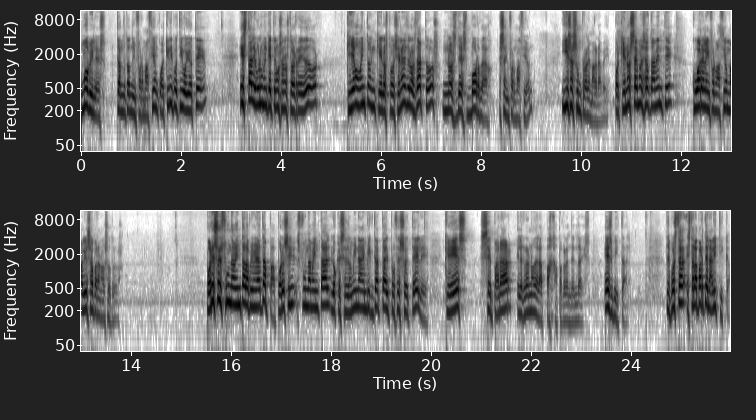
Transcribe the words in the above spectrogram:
móviles están dotando información, cualquier dispositivo IoT, es tal el volumen que tenemos a nuestro alrededor que llega un momento en que los profesionales de los datos nos desborda esa información. Y eso es un problema grave, porque no sabemos exactamente cuál es la información valiosa para nosotros. Por eso es fundamental la primera etapa, por eso es fundamental lo que se denomina en Big Data el proceso ETL, que es separar el grano de la paja, para que lo entendáis. Es vital. Después está, la parte analítica.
